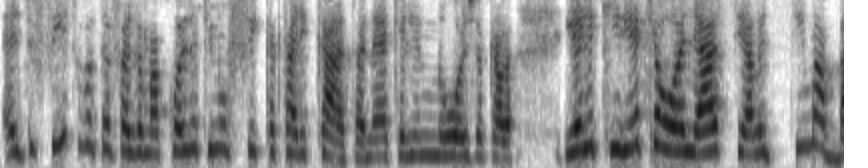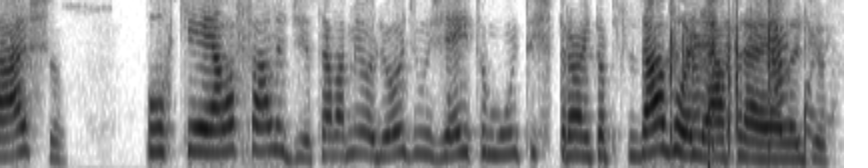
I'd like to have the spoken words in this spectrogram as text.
é difícil você fazer uma coisa que não fica caricata, né? Aquele nojo, aquela. E ele queria que eu olhasse ela de cima a baixo, porque ela fala disso. Ela me olhou de um jeito muito estranho, então eu precisava olhar para ela disso,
